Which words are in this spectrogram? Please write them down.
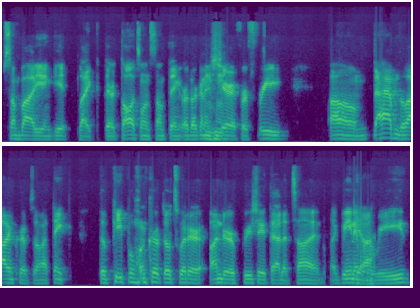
somebody and get like their thoughts on something or they're going to Mhm. share it for free. Um that happens a lot in crypto. I think the people on crypto Twitter underappreciate that a ton. Like being able Yeah. to read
